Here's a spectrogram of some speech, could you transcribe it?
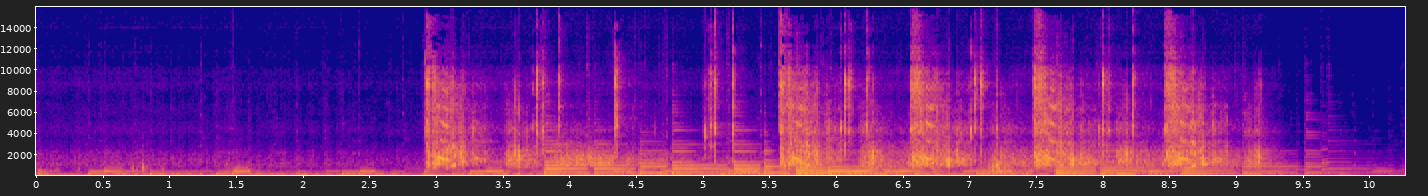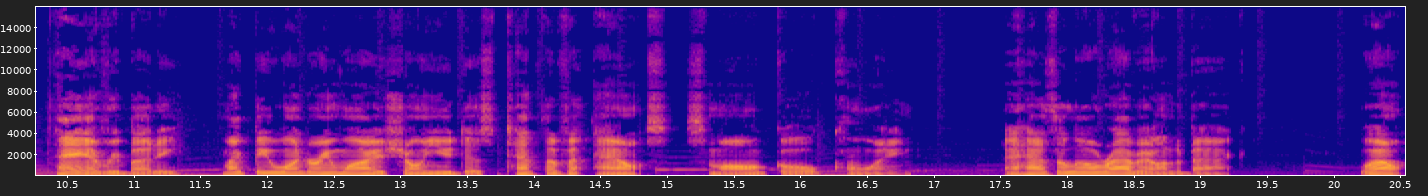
Hey everybody, might be wondering why I'm showing you this tenth of an ounce small gold coin. It has a little rabbit on the back. Well,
